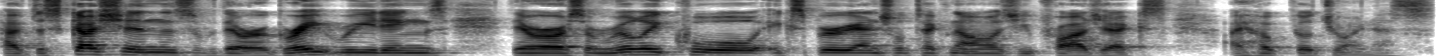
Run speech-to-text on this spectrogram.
have discussions. There are great readings. There are some really cool experiential technology projects. I hope you'll join us.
